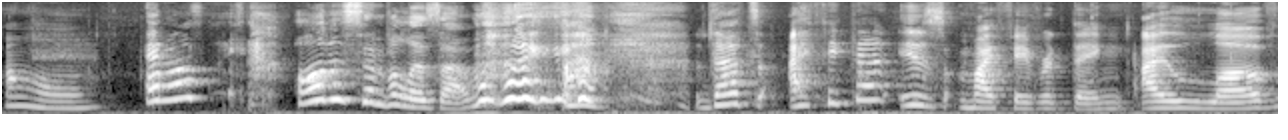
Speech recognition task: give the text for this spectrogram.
oh And I was like, all the symbolism. Like, that's i think that is my favorite thing i love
